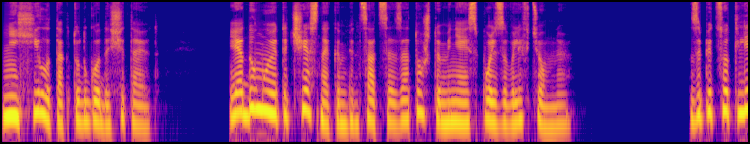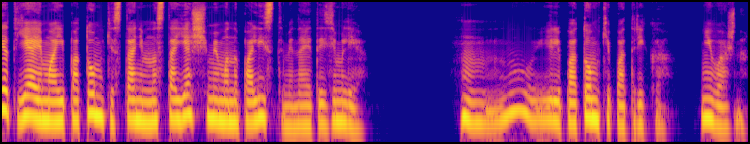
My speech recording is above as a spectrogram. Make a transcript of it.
Нехило так тут годы считают. Я думаю, это честная компенсация за то, что меня использовали в темную. За 500 лет я и мои потомки станем настоящими монополистами на этой земле. Хм, ну, или потомки Патрика, неважно.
